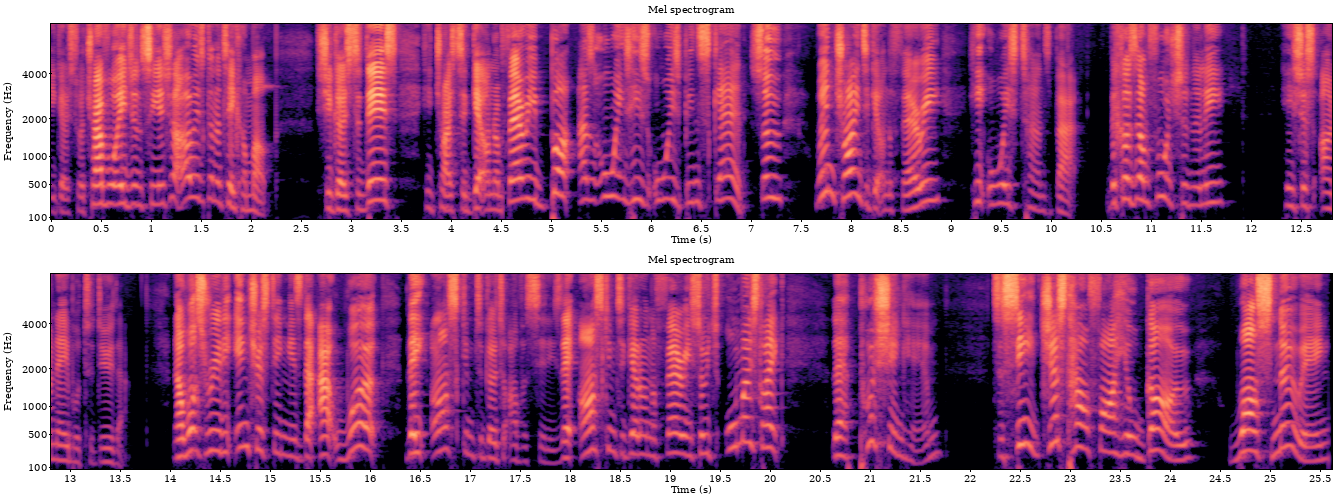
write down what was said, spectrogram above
He goes to a travel agency, and she's like, Oh, it's to take a month. She goes to this. He tries to get on a ferry, but as always, he's always been scared. So when trying to get on the ferry, he always turns back because unfortunately, he's just unable to do that. Now, what's really interesting is that at work, they ask him to go to other cities. They ask him to get on the ferry. So it's almost like they're pushing him to see just how far he'll go whilst knowing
